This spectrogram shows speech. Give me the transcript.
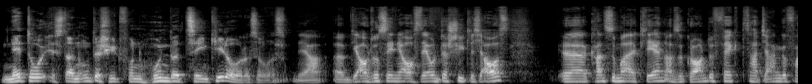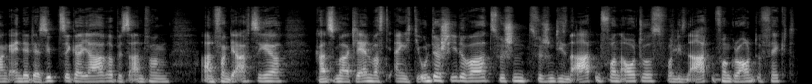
netto ist da ein Unterschied von 110 Kilo oder sowas. Ja, die Autos sehen ja auch sehr unterschiedlich aus. Äh, kannst du mal erklären, also Ground Effect hat ja angefangen Ende der 70er Jahre bis Anfang, Anfang der 80er. Kannst du mal erklären, was die, eigentlich die Unterschiede war zwischen, zwischen diesen Arten von Autos, von diesen Arten von Ground Effect?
